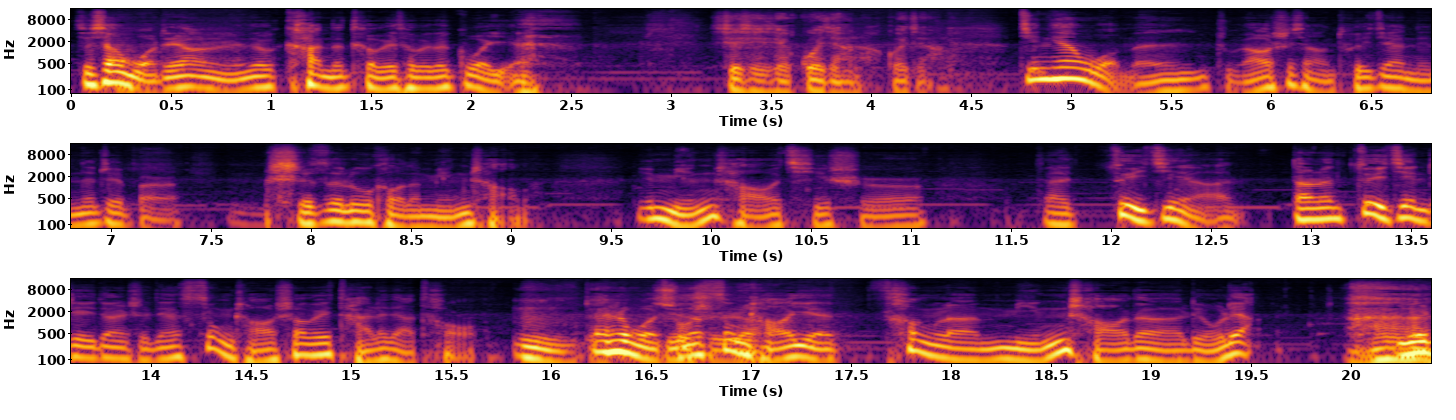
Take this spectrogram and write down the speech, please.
就像我这样的人就看得特别特别的过瘾。谢谢谢谢，过奖了过奖了。今天我们主要是想推荐您的这本《十字路口的明朝》嘛，因为明朝其实，在最近啊，当然最近这一段时间，宋朝稍微抬了点头，嗯，但是我觉得宋朝也蹭了明朝的流量，因为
